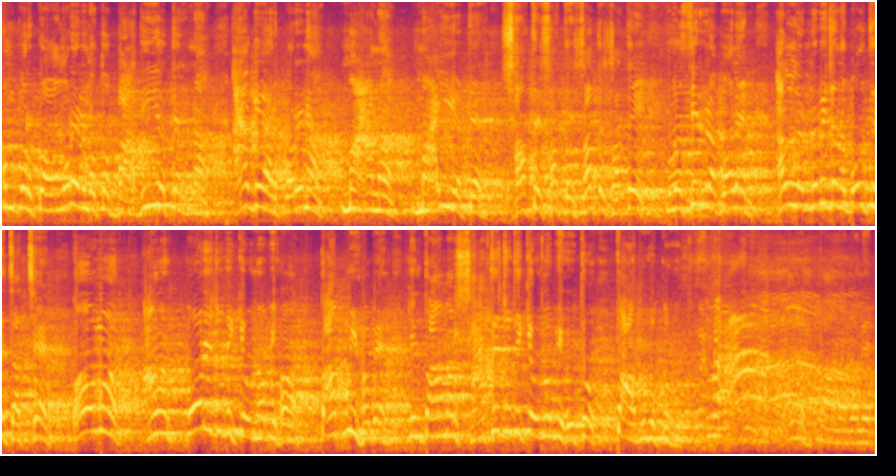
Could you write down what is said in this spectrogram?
সম্পর্ক অমরের মতো বাদিয়তের না আগে আর পরে না মানা মাইয়তের সাথে সাথে সাথে সাথে ওয়াসিররা বলেন আল্লাহ নবী যেন বলতে চাচ্ছেন অমর আমার পরে যদি কেউ নবী হয় তো আপনি হবেন কিন্তু আমার সাথে যদি কেউ নবী হইতো তো আবু বকর হতো আল্লাহ তাআলা বলেন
